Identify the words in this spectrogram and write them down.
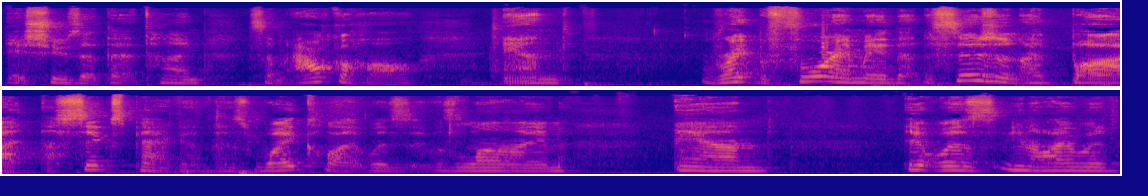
issues at that time, some alcohol. And right before I made that decision, I bought a six pack of this White Claw. It was it was lime, and it was you know I would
